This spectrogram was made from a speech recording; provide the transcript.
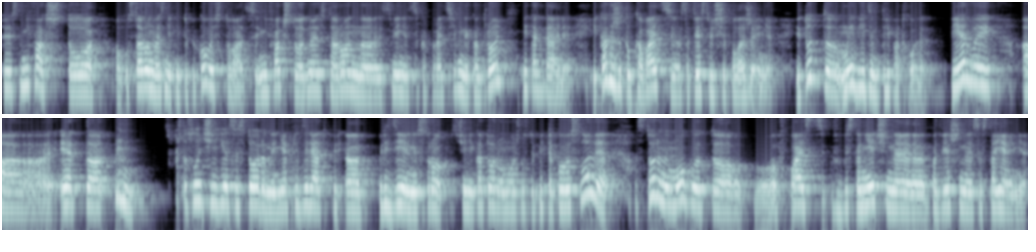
То есть не факт, что у сторон возникнет тупиковая ситуация, не факт, что у одной из сторон э, сменится корпоративный контроль и так далее. И как же толковать соответствующее положение? И тут мы видим три подхода. Первый а, это что в случае, если стороны не определят а, предельный срок, в течение которого может наступить такое условие, стороны могут а, впасть в бесконечное подвешенное состояние,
